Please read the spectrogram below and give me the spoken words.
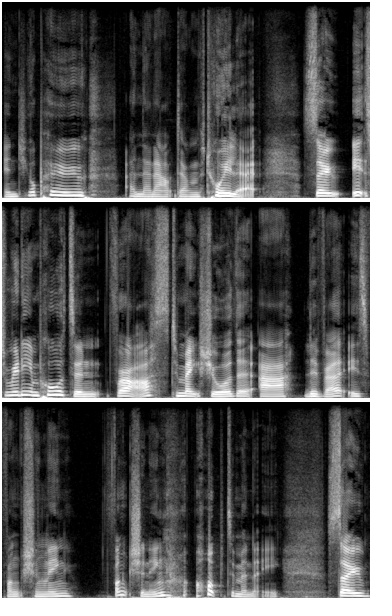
into your poo, and then out down the toilet. So it's really important for us to make sure that our liver is functioning functioning optimally. So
